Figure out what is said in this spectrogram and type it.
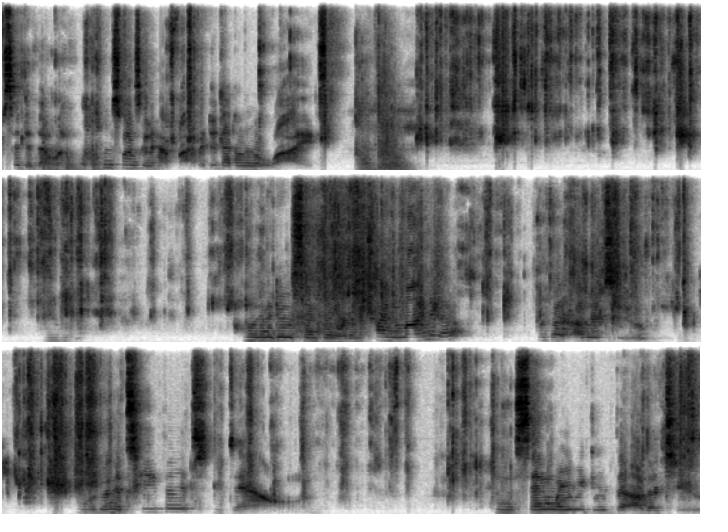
So I did that one. This one is going to have five. I did that a little wide. We're going to do the same thing. We're to try and line it up with our other two. And we're going to tape it down in the same way we did the other two.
